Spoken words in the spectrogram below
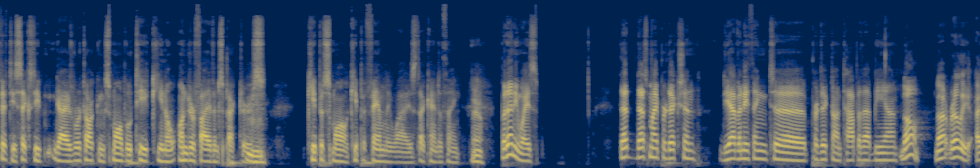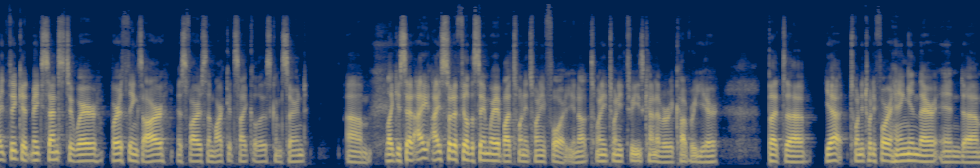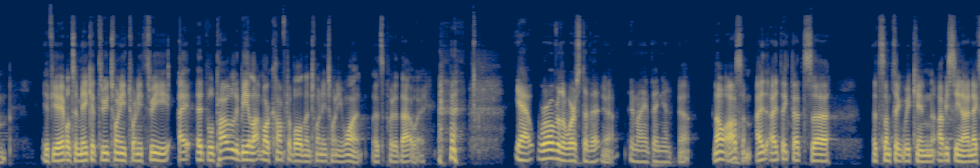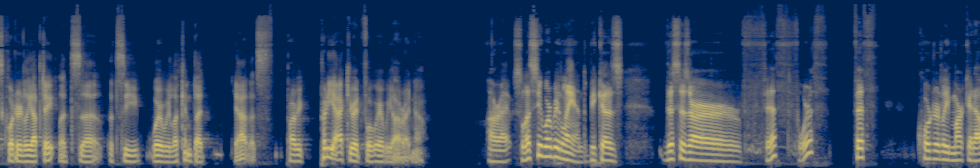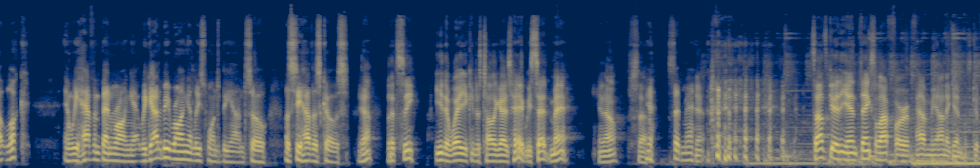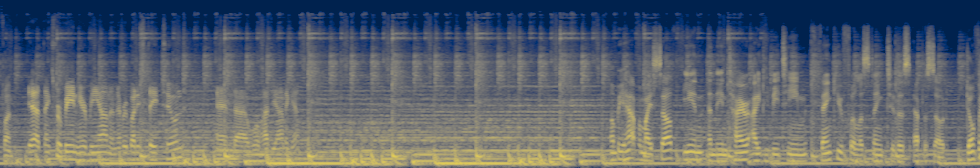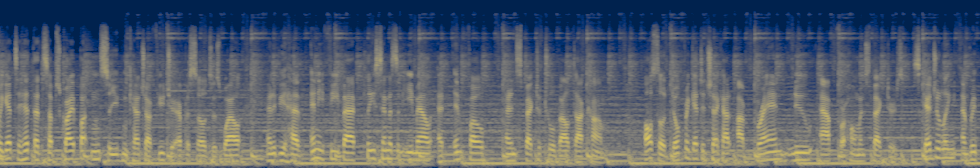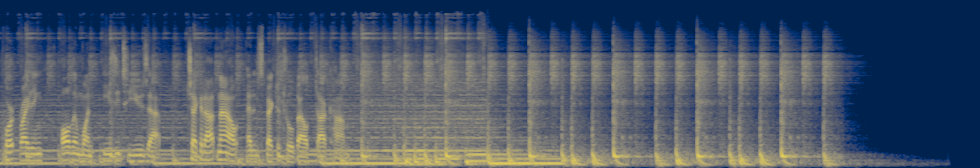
50, 60 guys. We're talking small boutique, you know, under five inspectors. Keep it small, keep it family wise, that kind of thing. Yeah. But, anyways, that that's my prediction. Do you have anything to predict on top of that, Beon? No, not really. I think it makes sense to where where things are as far as the market cycle is concerned. Um, like you said, I, I sort of feel the same way about 2024. You know, 2023 is kind of a recovery year, but uh, yeah, 2024, hang in there, and um, if you're able to make it through 2023, I, it will probably be a lot more comfortable than 2021. Let's put it that way. Yeah, we're over the worst of it, Yeah. in my opinion. Yeah. No, awesome. I, I think that's uh, that's something we can obviously in our next quarterly update. Let's uh, let's see where we're looking, but yeah, that's probably pretty accurate for where we are right now. All right, so let's see where we land because this is our fifth, fourth, fifth quarterly market outlook, and we haven't been wrong yet. We got to be wrong at least once Beon. So let's see how this goes. Yeah, let's see. Either way, you can just tell the guys, "Hey, we said meh," you know. So yeah, said meh. Yeah. Sounds good, Ian. Thanks a lot for having me on again. It was good fun. Yeah, thanks for being here, Beon, and everybody stay tuned, and uh, we'll have you on again. On behalf of myself, Ian, and the entire ITB team, thank you for listening to this episode. Don't forget to hit that subscribe button so you can catch our future episodes as well. And if you have any feedback, please send us an email at info at inspectortoolbelt.com. Also, don't forget to check out our brand new app for home inspectors, scheduling and report writing all in one easy to use app. Check it out now at inspectortoolbelt.com.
